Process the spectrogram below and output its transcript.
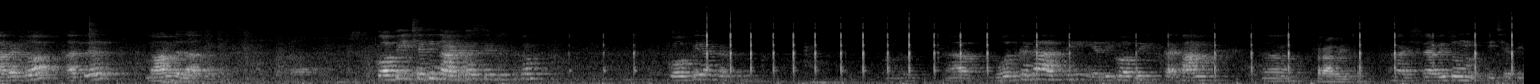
आगत्वा अत्र माँ ददातु। कोऽपि इच्छति नाटकस्य पुस्तकं कोऽपि न बोधकथा अस्ति यदि कोऽपि कथां श्रावयितुं श्रावितुम् इच्छति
